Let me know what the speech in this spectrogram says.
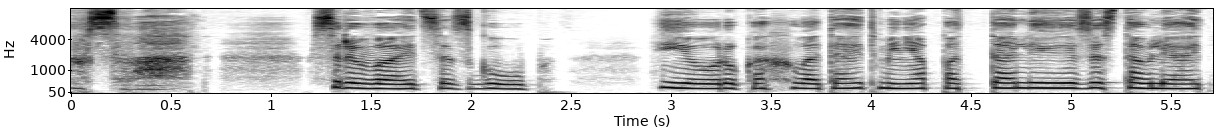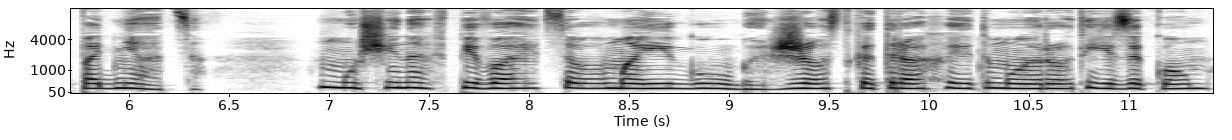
«Руслан!» — срывается с губ. Его рука хватает меня под талию и заставляет подняться. Мужчина впивается в мои губы, жестко трахает мой рот языком,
